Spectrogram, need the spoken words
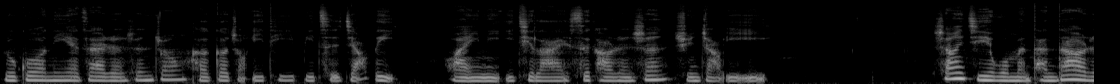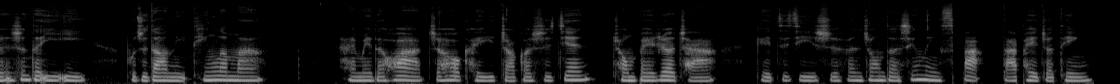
如果你也在人生中和各种议题彼此角力，欢迎你一起来思考人生，寻找意义。上一集我们谈到人生的意义，不知道你听了吗？还没的话，之后可以找个时间冲杯热茶，给自己十分钟的心灵 SPA，搭配着听。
